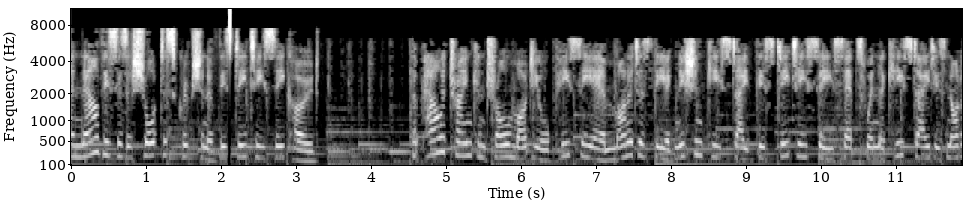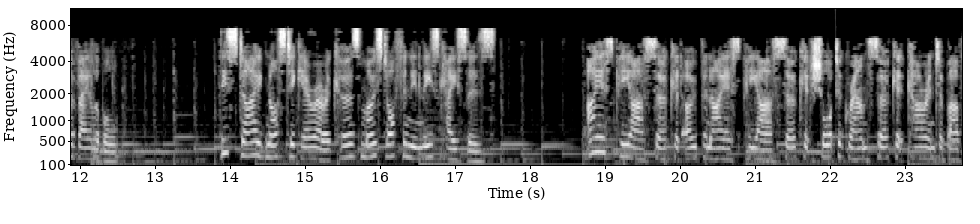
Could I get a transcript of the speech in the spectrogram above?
And now this is a short description of this DTC code. The Powertrain Control Module PCM monitors the ignition key state this DTC sets when the key state is not available. This diagnostic error occurs most often in these cases. ISPR circuit open ISPR circuit short to ground circuit current above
